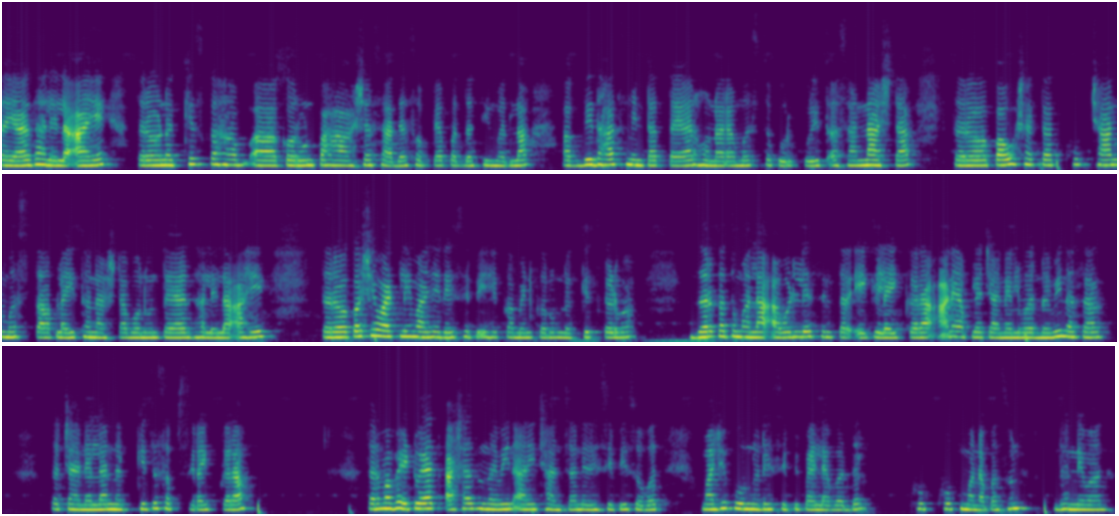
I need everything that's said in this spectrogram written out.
तयार झालेला आहे. तर नक्कीच कहा करून पहा अशा साध्या सोप्या पद्धतीमधला अगदी दहाच मिनटात तयार होणारा मस्त कुरकुरीत असा नाश्ता. तर पाहू शकतात खूप छान मस्त आपला इथं नाश्ता बनवून तयार झालेला आहे. तर कशी वाटली माझी रेसिपी हे कमेंट करून नक्कीच कळवा. जर का तुम्हाला आवडली असेल तर एक लाईक करा आणि आपल्या चॅनेलवर नवीन असाल तर चॅनलला नक्कीच सबस्क्राईब करा. तर मग भेटूयात अशाच नवीन आणि छान छान रेसिपीसोबत माझी पूर्ण रेसिपी पाहिल्याबद्दल खूप खूप मनापासून धन्यवाद.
